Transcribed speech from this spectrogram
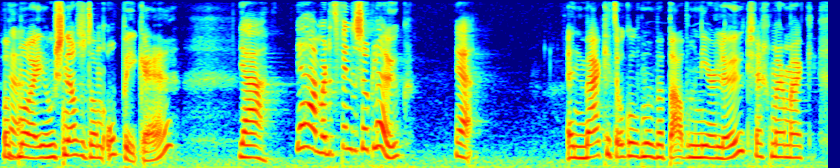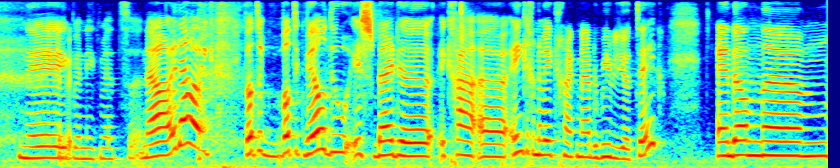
Wat ja. mooi. Hoe snel ze het dan oppikken, hè? Ja. ja, maar dat vinden ze ook leuk. Ja. En maak je het ook op een bepaalde manier leuk, zeg maar? Maak... Nee, ik ben niet met. eh, nou, nou ik, wat, ik, wat ik wel doe is bij de. Ik ga eh, één keer in de week ga ik naar de bibliotheek. En dan ehm,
